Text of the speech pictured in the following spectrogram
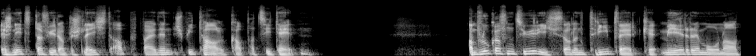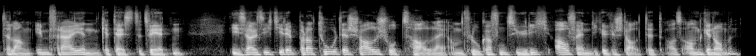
Er schnitt dafür aber schlecht ab bei den Spitalkapazitäten. Am Flughafen Zürich sollen Triebwerke mehrere Monate lang im Freien getestet werden. Dies weil sich die Reparatur der Schallschutzhalle am Flughafen Zürich aufwendiger gestaltet als angenommen.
